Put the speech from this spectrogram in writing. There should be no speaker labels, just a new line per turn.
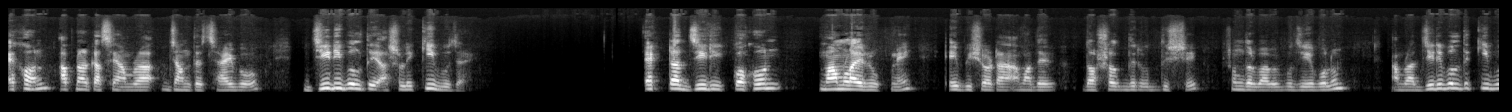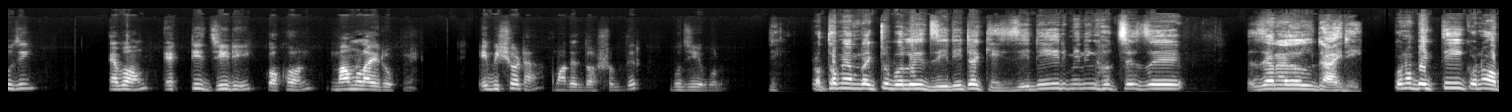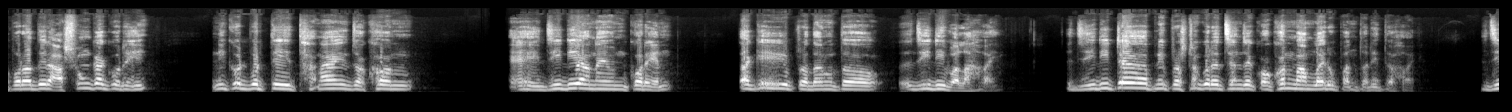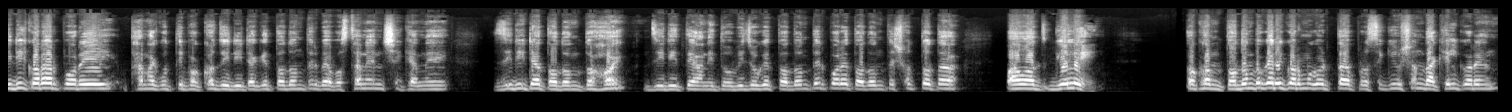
এখন আপনার কাছে আমরা জানতে চাইব, জিডি বলতে আসলে কি বোঝায়? একটা জিডি কখন মামলায় রূপ নেয়, এই বিষয়টা আমাদের দর্শকদের উদ্দেশ্যে সুন্দরভাবে বুঝিয়ে বলুন। আমরা জিডি বলতে কি বুঝি? এবং একটি জিডি কখন মামলায় রূপ নেয়, এই বিষয়টা আমাদের দর্শকদের বুঝিয়ে বলুন।
প্রথমে আমরা একটু বলি জিডিটা কি? জিডির মিনিং হচ্ছে যে জেনারেল ডায়েরি কোনো ব্যক্তি কোনো অপরাধের আশঙ্কা করে নিকটবর্তী থানায় যখন জিডি আনয়ন করেন, তাকে প্রধানত জিডি বলা হয়। জিডিটা আপনি প্রশ্ন করেছেন যে কখন মামলায় রূপান্তরিত হয়। জিডি করার পরে থানা কর্তৃপক্ষ জিডিটাকে তদন্তের ব্যবস্থা নেন, সেখানে জিডিটা তদন্ত হয়। জিডিতে আনিত অভিযোগের তদন্তের পরে তদন্তে সত্যতা পাওয়া গেলে তখন তদন্তকারী কর্মকর্তা প্রসিকিউশন দাখিল করেন।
